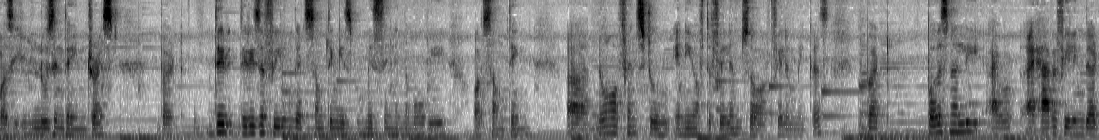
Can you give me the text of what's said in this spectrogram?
was losing the interest. But there, there is a feeling that something is missing in the movie or something. Uh, no offense to any of the films or filmmakers but personally I, I have a feeling that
